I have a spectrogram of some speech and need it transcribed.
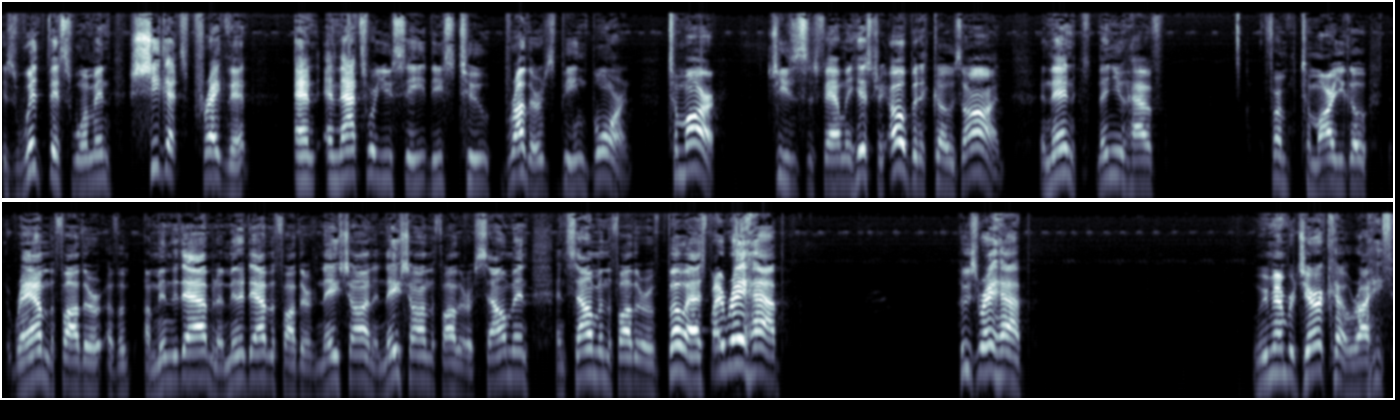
is with this woman. She gets pregnant, and and that's where you see these two brothers being born. Tamar, Jesus' family history. Oh, but it goes on, and then then you have from Tamar you go Ram, the father of Amminadab, and Amminadab, the father of Nahshon, and Nahshon, the father of Salmon, and Salmon, the father of Boaz, by Rahab. Who's Rahab? Remember Jericho, right?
